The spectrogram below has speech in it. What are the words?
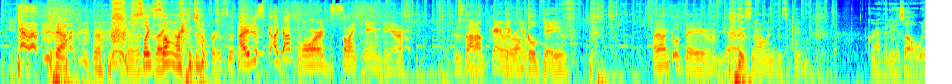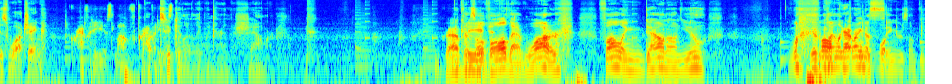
a gamer. yeah. just like, some random person. I just I got bored, so I came here. Is that okay with Their you? Uncle Dave My uncle Dave. Yeah. is now in this game. Gravity is always watching. Gravity is love. Gravity Particularly when you're in the shower. Gravity. Because of all that water falling down on you. What You're am I like cat- trying to wha- sing or something?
